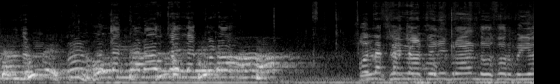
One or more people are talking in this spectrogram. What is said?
ਚੰਦ ਭੇਟੀ ਹੋ ਗਿਆ ਉੱਥੇ ਲੱਗਣਾ ਸਿੰਘ ਆਟੇ ਦੀ। ਬ੍ਰਾਂਡ 200 ਰੁਪਇਆ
